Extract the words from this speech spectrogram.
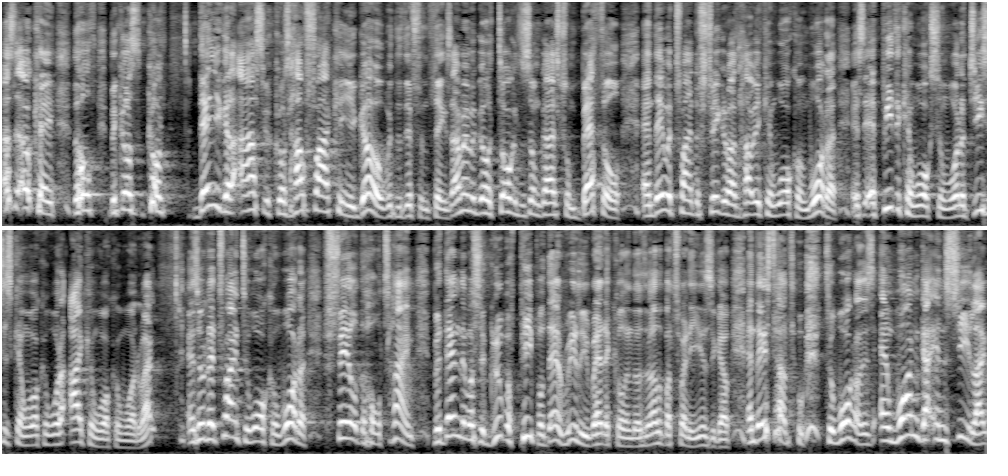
I said, okay, the whole, because, then you got to ask, of course, how far can you go with the different things? I remember go talking to some guys from Bethel, and they were trying to figure out how you can walk on water. Is if Peter can walk on water, Jesus can walk on water, I can walk on water, right? And so they're trying to walk on water, failed the whole time. But then there was a group of people, they're really radical, and this was about 20 years ago, and they started to, to walk on this. And one guy in the sea, like,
